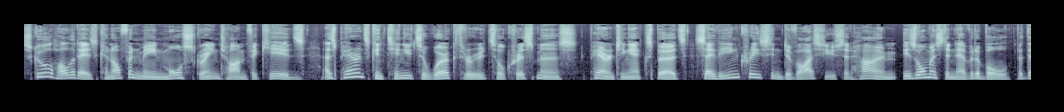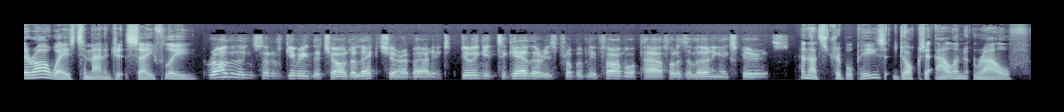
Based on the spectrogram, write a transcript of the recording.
School holidays can often mean more screen time for kids as parents continue to work through till Christmas. Parenting experts say the increase in device use at home is almost inevitable, but there are ways to manage it safely. Rather than sort of giving the child a lecture about it, doing it together is probably far more powerful as a learning experience. And that's Triple P's Dr. Alan Ralph.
